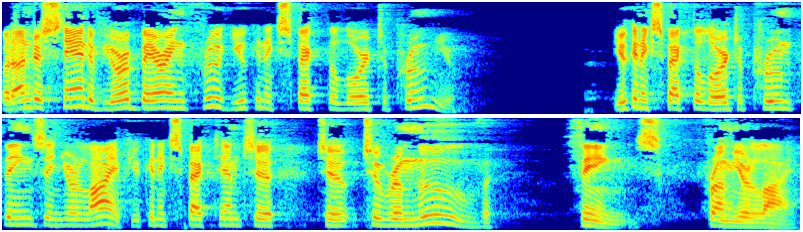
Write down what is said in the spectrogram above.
But understand, if you're bearing fruit, you can expect the Lord to prune you. You can expect the Lord to prune things in your life. You can expect Him to, to, to remove things from your life.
